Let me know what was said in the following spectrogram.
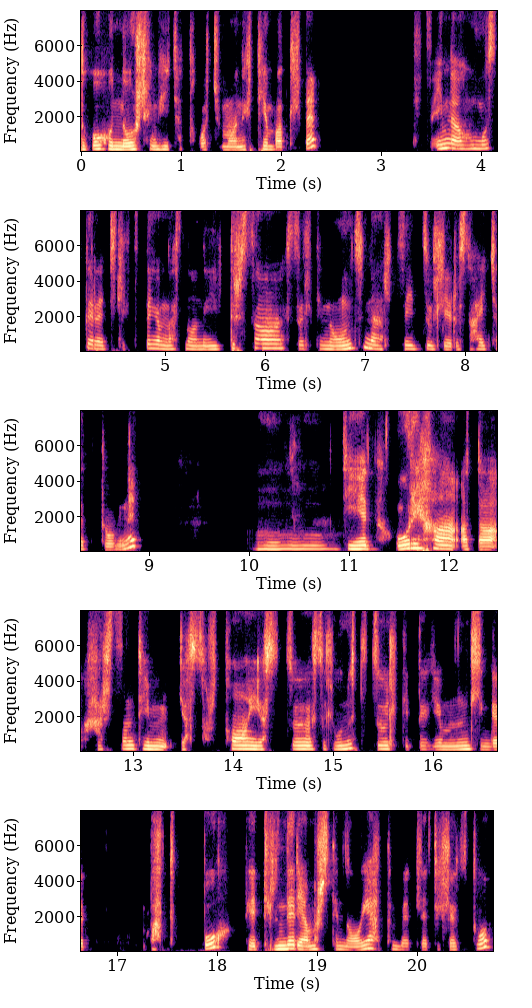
нөгөө хүн өөршиг нь хийж чадахгүй ч юм уу нэг тийм бодолтой. Энэ хүмүүстээр ажиллагддаг юмнаас нэг эвдэрсэн эсвэл тийм үнцэн алдсан зүйлээрээс хайж чаддгүй гинэ. Тэгээд өөрийнхөө одоо харсан тийм ёс суртахуун, ёс зүй эсвэл үнэт зүйл гэдэг юм нь л ингээд бат бүх тэгээд тэрэн дээр ямар ч тийм уян хатан байдал ажиглагддаг.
